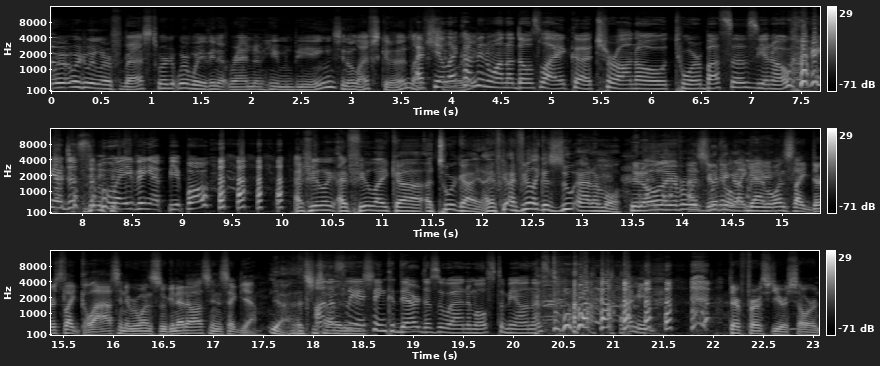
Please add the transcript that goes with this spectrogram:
we're, we're doing our best. We're, we're waving at random human beings. You know, life's good. I Life's feel like I'm chilling. in one of those like uh, Toronto tour buses, you know, where you're just waving at people. I feel like I feel like uh, a tour guide. I feel, I feel like a zoo animal. You know, like everyone's you know, looking at like me. yeah, everyone's like there's like glass and everyone's looking at us and it's like yeah. yeah, that's just Honestly, how I it is. think they're the zoo animals, to be honest. I mean, they're first years or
